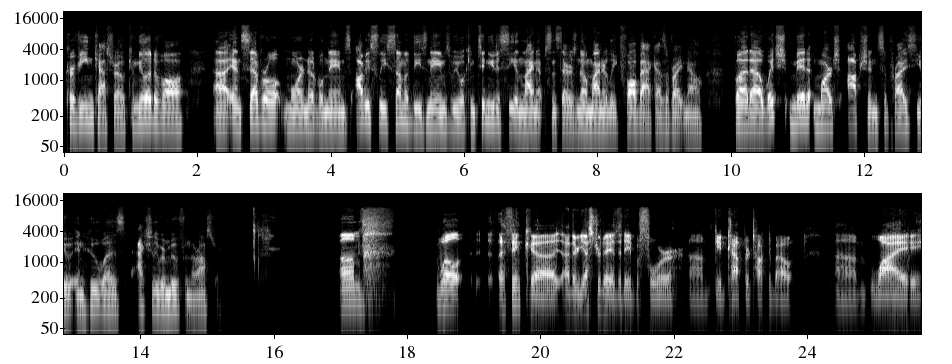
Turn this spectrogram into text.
Kervin Castro, Camilo Doval, uh, and several more notable names. Obviously, some of these names we will continue to see in lineup since there is no minor league fallback as of right now. But uh, which mid-March option surprised you, and who was actually removed from the roster? Um, well, I think uh, either yesterday or the day before, um, Gabe Kapler talked about um, why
